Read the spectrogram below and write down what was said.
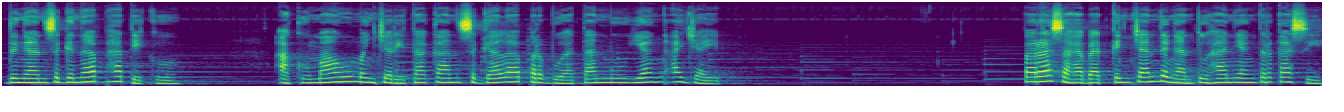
dengan segenap hatiku. Aku mau menceritakan segala perbuatanmu yang ajaib. Para sahabat kencan dengan Tuhan yang terkasih.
